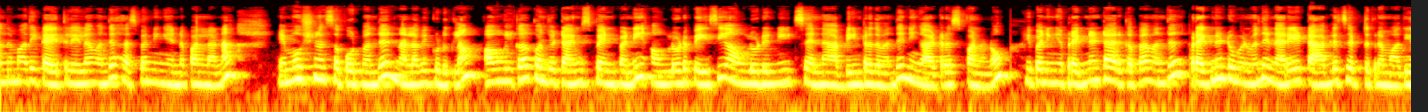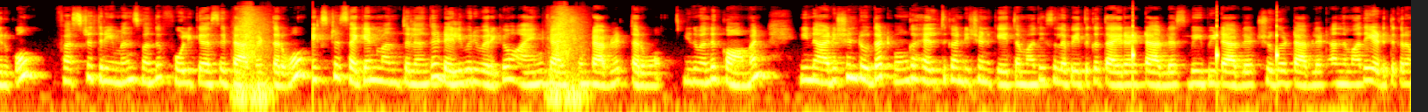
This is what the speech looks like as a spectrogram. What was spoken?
அந்த மாதிரி டயத்துல எல்லாம் வந்து ஹஸ்பண்ட் நீங்கள் என்ன பண்ணலான்னா எமோஷனல் சப்போர்ட் வந்து நல்லாவே கொடுக்கலாம். அவங்களுக்காக கொஞ்சம் டைம் ஸ்பெண்ட் பண்ணி அவங்களோட பேசி அவங்களோட நீட்ஸ் என்ன அப்படின்றத வந்து நீங்கள் அட்ரஸ் பண்ணணும். இப்போ நீங்கள் ப்ரெக்னெண்ட்டாக இருக்கப்ப வந்து ப்ரெக்னென்ட் உமன் வந்து நிறைய டேப்லெட்ஸ் எடுத்துக்கிற மாதிரி இருக்கும். ஃபர்ஸ்ட் த்ரீ மந்த்ஸ் வந்து ஃபோலிக் ஆசிட் டேப்லெட் தருவோம். நெக்ஸ்ட் செகண்ட் மந்த்லேருந்து டெலிவரி வரைக்கும் அயன் கால்சியம் டேப்லெட் தருவோம். இது வந்து common in addition to that உங்கள் ஹெல்த் கண்டிஷனுக்கு ஏற்ற மாதிரி சில பேத்துக்கு thyroid tablets BP tablet sugar tablet அந்த மாதிரி எடுத்துக்கிற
